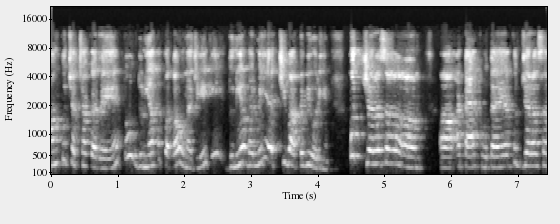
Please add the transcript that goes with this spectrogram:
हम कुछ अच्छा कर रहे हैं तो दुनिया को पता होना चाहिए कि दुनिया भर में ये अच्छी बातें भी हो रही हैं कुछ जरा सा अटैक होता है या कुछ जरा सा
